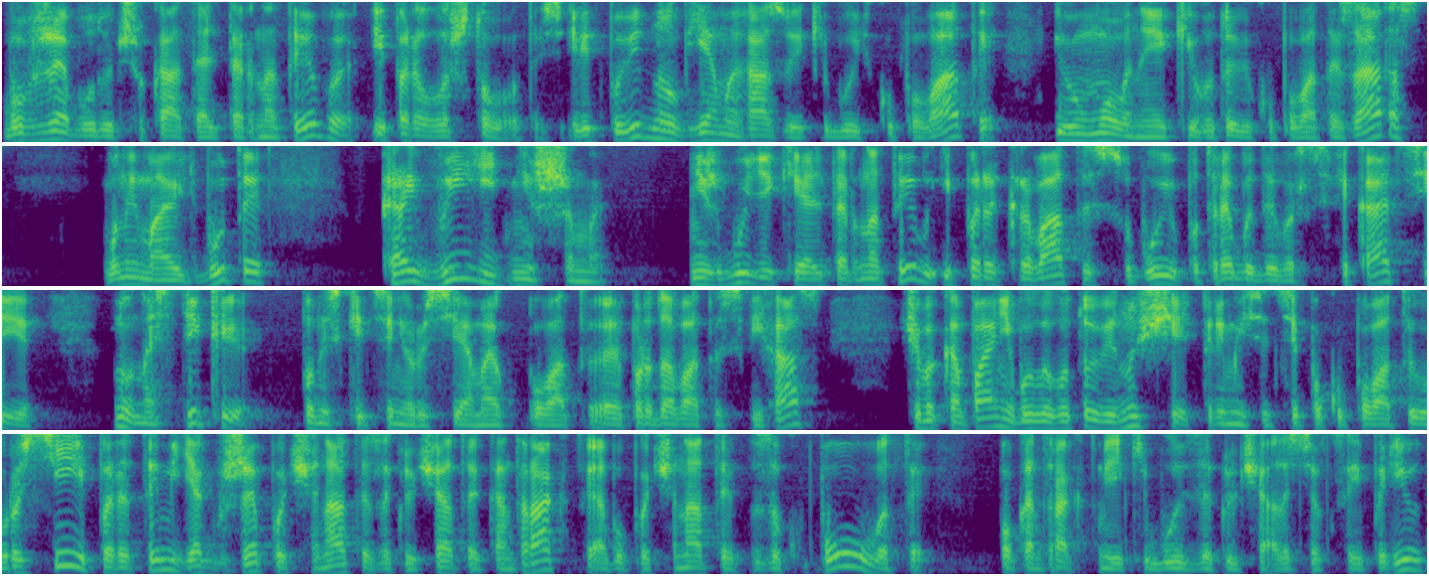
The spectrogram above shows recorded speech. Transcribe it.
бо вже будуть шукати альтернативи і перелаштовуватись. І відповідно об'єми газу, які будуть купувати, і умови, на які готові купувати зараз, вони мають бути край вигіднішими ніж будь-які альтернативи, і перекривати з собою потреби диверсифікації. Ну настільки по низькій ціні Росія має купувати е, продавати свій газ, щоб компанії були готові ну ще три місяці покупувати у Росії перед тим, як вже починати заключати контракти або починати закуповувати по контрактам, які будуть заключатися в цей період,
